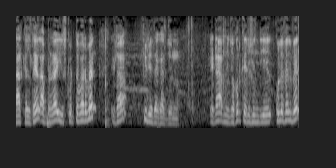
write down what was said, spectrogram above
নারকেল তেল আপনারা ইউজ করতে পারবেন, এটা ফিরে থাকার জন্য। এটা আপনি যখন কেরোসিন দিয়ে খুলে ফেলবেন,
